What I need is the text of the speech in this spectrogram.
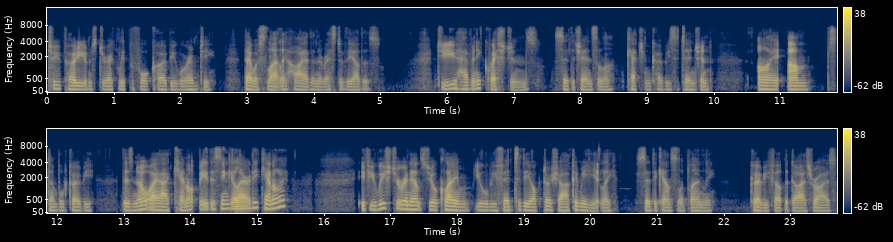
Two podiums directly before Koby were empty. They were slightly higher than the rest of the others. Do you have any questions? said the Chancellor, catching Koby's attention. I, um, stumbled Koby. There's no way I cannot be the singularity, can I? If you wish to renounce your claim, you will be fed to the Octoshark immediately said the councillor plainly. Koby felt the dais rise.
